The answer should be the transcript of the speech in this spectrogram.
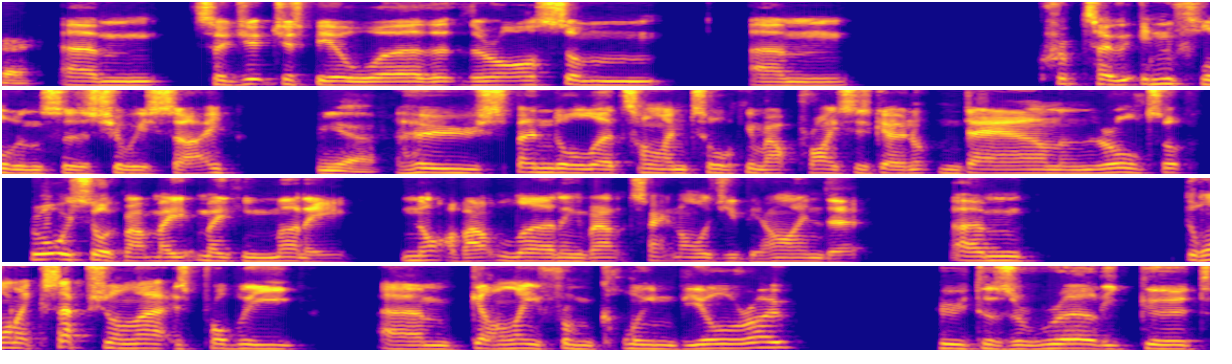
okay. um, so ju- just be aware that there are some um, crypto influencers, shall we say, yeah, who spend all their time talking about prices going up and down, and they're all also they're always talking about ma- making money not about learning about the technology behind it. Um, the one exception on that is probably um, Guy from Coin Bureau, who does a really good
